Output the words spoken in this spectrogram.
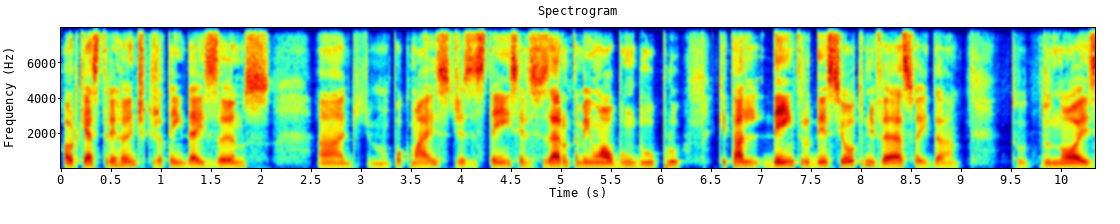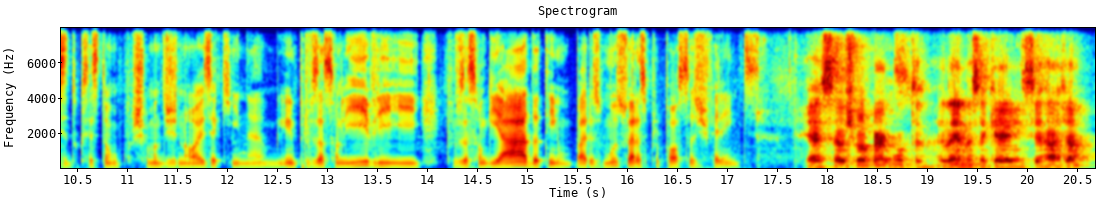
a Orquestra Errante, que já tem 10 anos, uh, um pouco mais de existência. Eles fizeram também um álbum duplo que está dentro desse outro universo aí da, do, do noise, do que vocês estão chamando de noise aqui, né? Improvisação livre e improvisação guiada, tem vários músicos, várias propostas diferentes. Essa é a última pergunta. Helena, você quer encerrar já?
